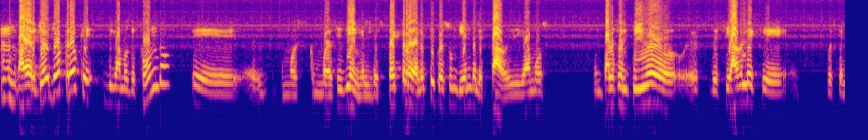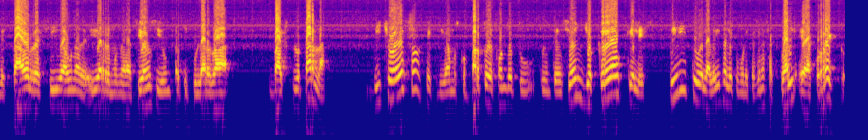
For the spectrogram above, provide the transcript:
A ver, yo, yo creo que, digamos, de fondo, eh, como, como decís bien, el espectro radioeléctrico es un bien del Estado y, digamos, en tal sentido es deseable que pues que el Estado reciba una debida remuneración si un particular va, va a explotarla. Dicho eso, que digamos comparto de fondo tu, tu intención, yo creo que el espíritu de la ley de telecomunicaciones actual era correcto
